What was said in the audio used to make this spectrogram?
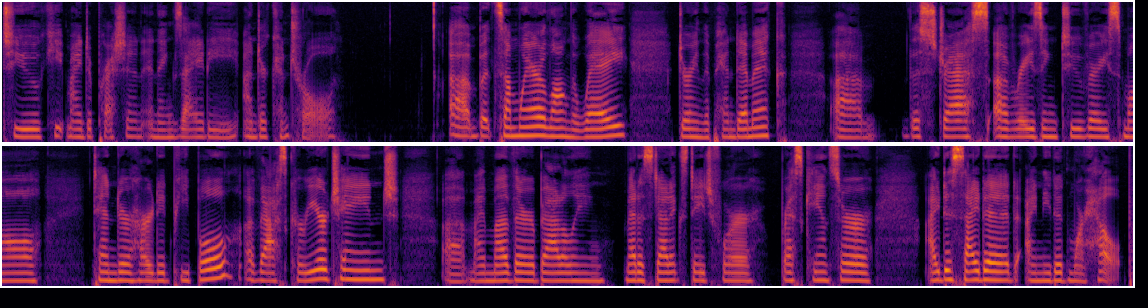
to keep my depression and anxiety under control. Uh, but somewhere along the way, during the pandemic, um, the stress of raising two very small, tender hearted people, a vast career change, uh, my mother battling metastatic stage four breast cancer, I decided I needed more help.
